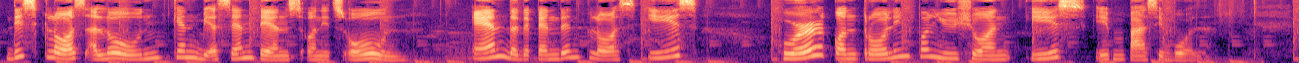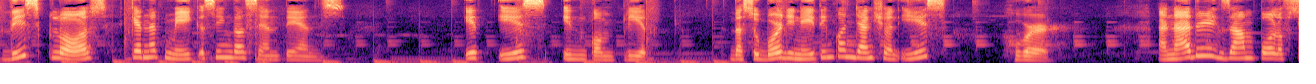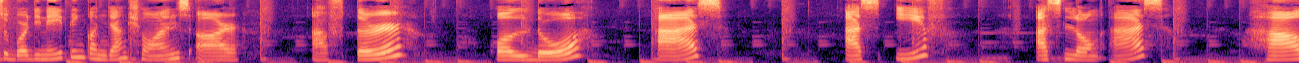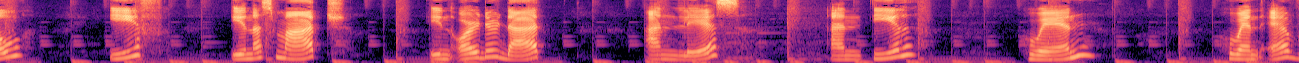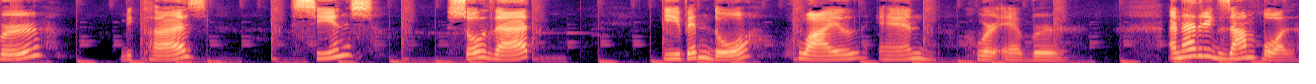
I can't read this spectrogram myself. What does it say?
this clause alone can be a sentence on its own. And the dependent clause is where controlling pollution is impossible. This clause cannot make a single sentence. It is incomplete. The subordinating conjunction is were. Another example of subordinating conjunctions are after, although, as, as if, as long as, how, if, in as much, in order that, unless, until, when, whenever, because, since, so that, even though, while, and wherever. Another example.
